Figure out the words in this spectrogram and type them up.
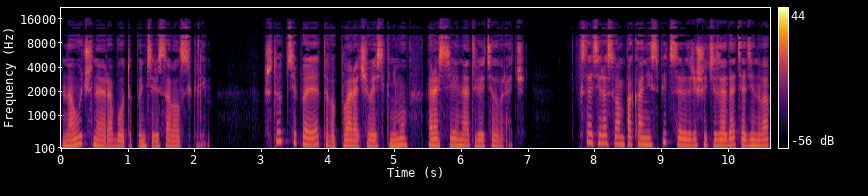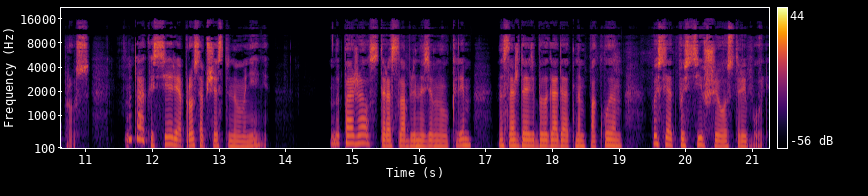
«Научная работа», — поинтересовался Клим. «Что-то типа этого», — поворачиваясь к нему, рассеянно ответил врач. Кстати, раз вам пока не спится, разрешите задать один вопрос. Ну так, из серии опрос общественного мнения. Да, пожалуйста, расслабленно зевнул Клим, наслаждаясь благодатным покоем после отпустившей острой боли.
